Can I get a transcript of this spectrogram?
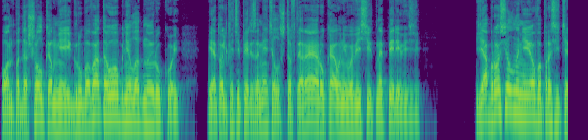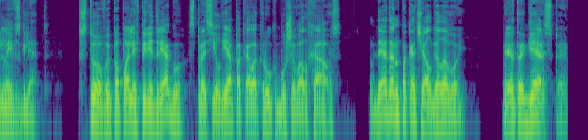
Он подошел ко мне и грубовато обнял одной рукой. Я только теперь заметил, что вторая рука у него висит на перевязи. Я бросил на нее вопросительный взгляд. «Что, вы попали в передрягу?» – спросил я, пока вокруг бушевал хаос. Дедан покачал головой. «Это Герспе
